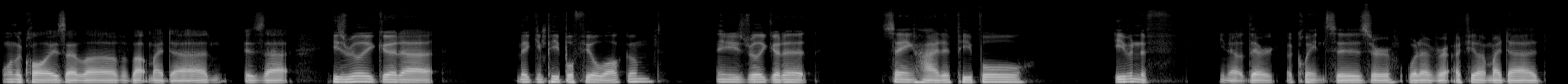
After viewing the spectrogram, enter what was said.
one of the qualities I love about my dad is that he's really good at making people feel welcomed, and he's really good at saying hi to people, even if you know they're acquaintances or whatever. I feel like my dad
